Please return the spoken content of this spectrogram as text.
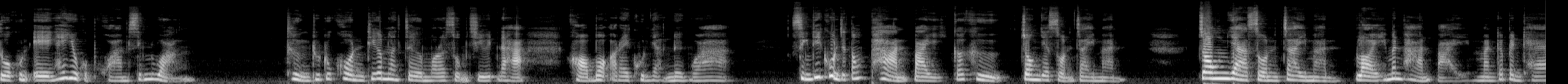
ตัวคุณเองให้อยู่กับความสิ้นหวัง ถึงทุกๆ คนที่กำลังเจอมรสุมชีวิตนะคะ ขอบอกอะไรคุณอย่างหนึ่งว่า สิ่งที่คุณจะต้องผ่านไปก็คือ จงอย่าสนใจมัน จงอย่าสนใจมัน ปล่อยให้มันผ่านไป มันก็เป็นแค่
